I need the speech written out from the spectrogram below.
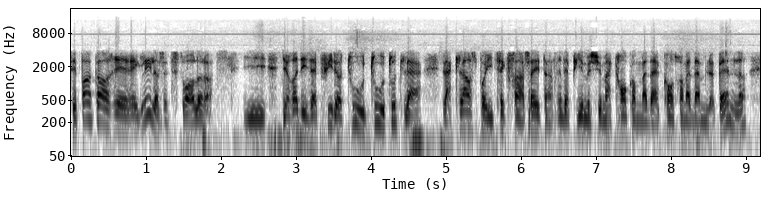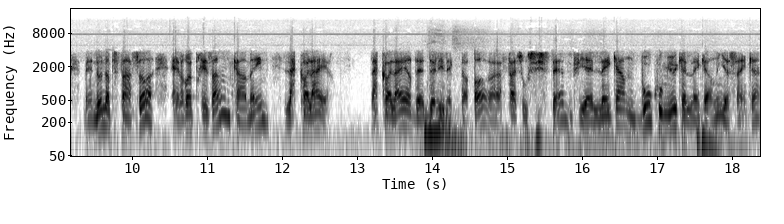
C'est pas encore réglé, là, cette histoire-là. Il, y aura des appuis, là. Tout, tout, toute la, classe politique française est en train d'appuyer M. Macron comme contre Mme Le Pen, là. Mais nonobstant ça, elle représente quand même la colère. La colère de, l'électorat euh, face au système, puis elle l'incarne beaucoup mieux qu'elle l'incarnait il y a cinq ans.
